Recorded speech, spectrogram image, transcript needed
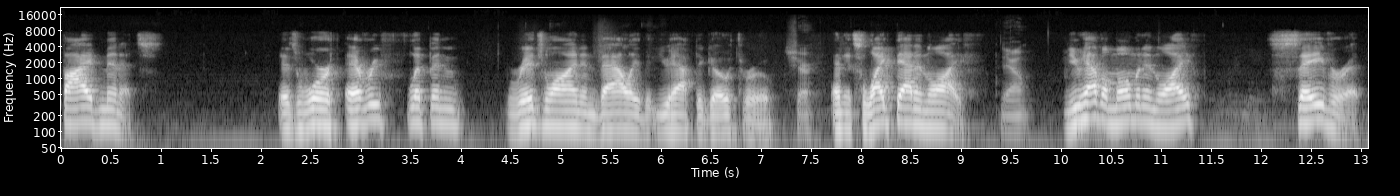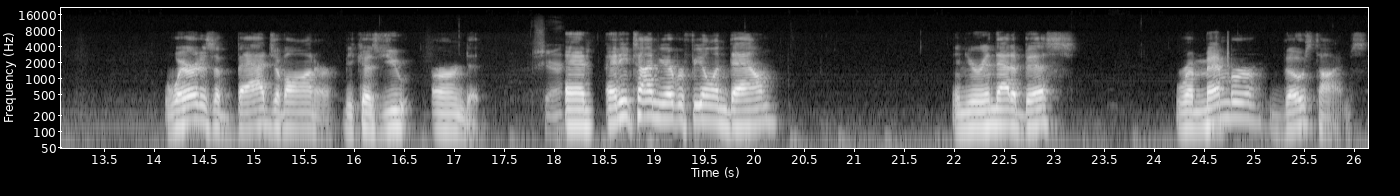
five minutes is worth every flippin' ridge line and valley that you have to go through. Sure. And it's like that in life Yeah. you have a moment in life, savor it. Wear it as a badge of honor because you earned it. Sure. And anytime you're ever feeling down and you're in that abyss, remember those times.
